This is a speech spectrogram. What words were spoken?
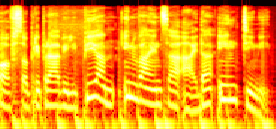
OF so pripravili Pija in vajenca Aida in Timi.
